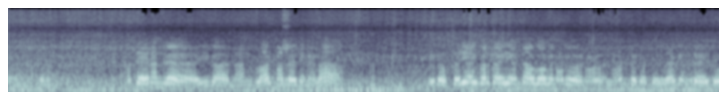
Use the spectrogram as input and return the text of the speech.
ದರ್ಶನ ಮಾಡ್ತಾರೆ ಮತ್ತು ಏನಂದರೆ, ಈಗ ನಾನು ಬ್ಲಾಗ್ ಮಾಡ್ತಾ ಇದ್ದೇನಲ್ಲ, ಇದು ಸರಿಯಾಗಿ ಬರ್ತಾ ಇದೆ ಅಂತ ಅವಾಗ ನೋಡುವ ನೋಡಬೇಕಾಗ್ತದೆ. ಯಾಕೆಂದರೆ ಇದು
